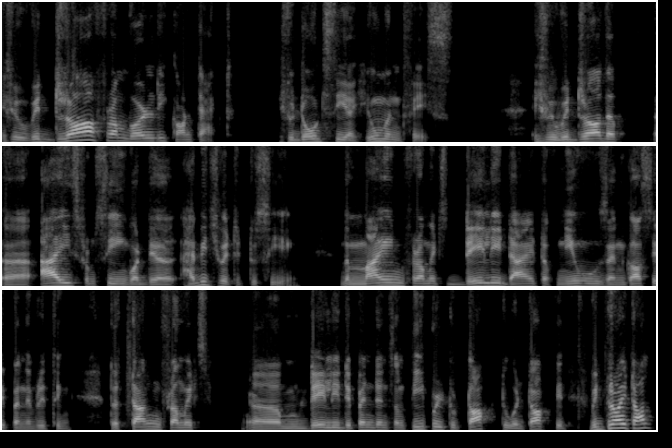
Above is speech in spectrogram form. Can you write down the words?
If you withdraw from worldly contact, if you don't see a human face, if you withdraw the uh, eyes from seeing what they are habituated to seeing, the mind from its daily diet of news and gossip and everything, the tongue from its um, daily dependence on people to talk to and talk with, withdraw it all.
